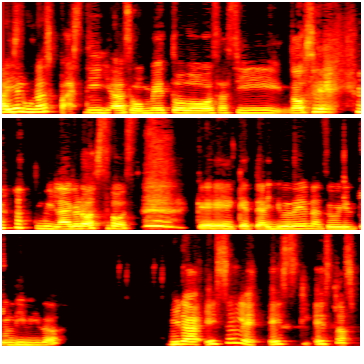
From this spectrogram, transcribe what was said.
¿Hay algunas pastillas o métodos así, no sé, milagrosos que, te ayuden a subir tu libido? Mira, es, es estas,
